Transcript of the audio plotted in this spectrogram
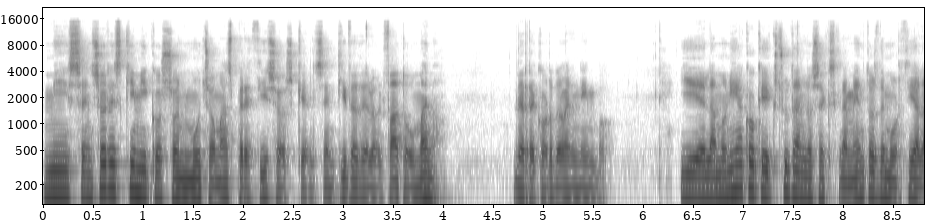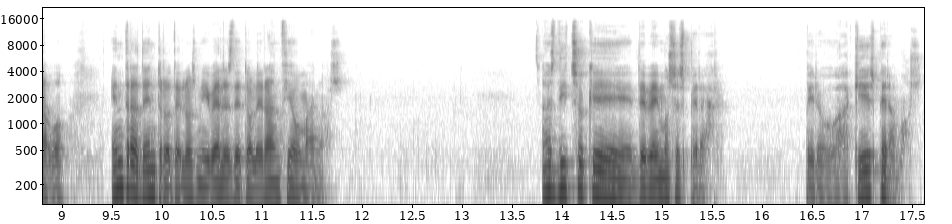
Mis sensores químicos son mucho más precisos que el sentido del olfato humano, le recordó el nimbo. Y el amoníaco que exudan los excrementos de murciélago entra dentro de los niveles de tolerancia humanos. Has dicho que debemos esperar. Pero ¿a qué esperamos?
